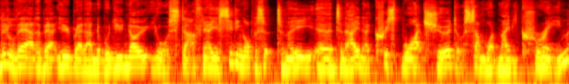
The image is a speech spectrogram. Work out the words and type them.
little doubt about you, Brad Underwood. You know your stuff. Now, you're sitting opposite to me uh, today in a crisp white shirt or somewhat maybe cream.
